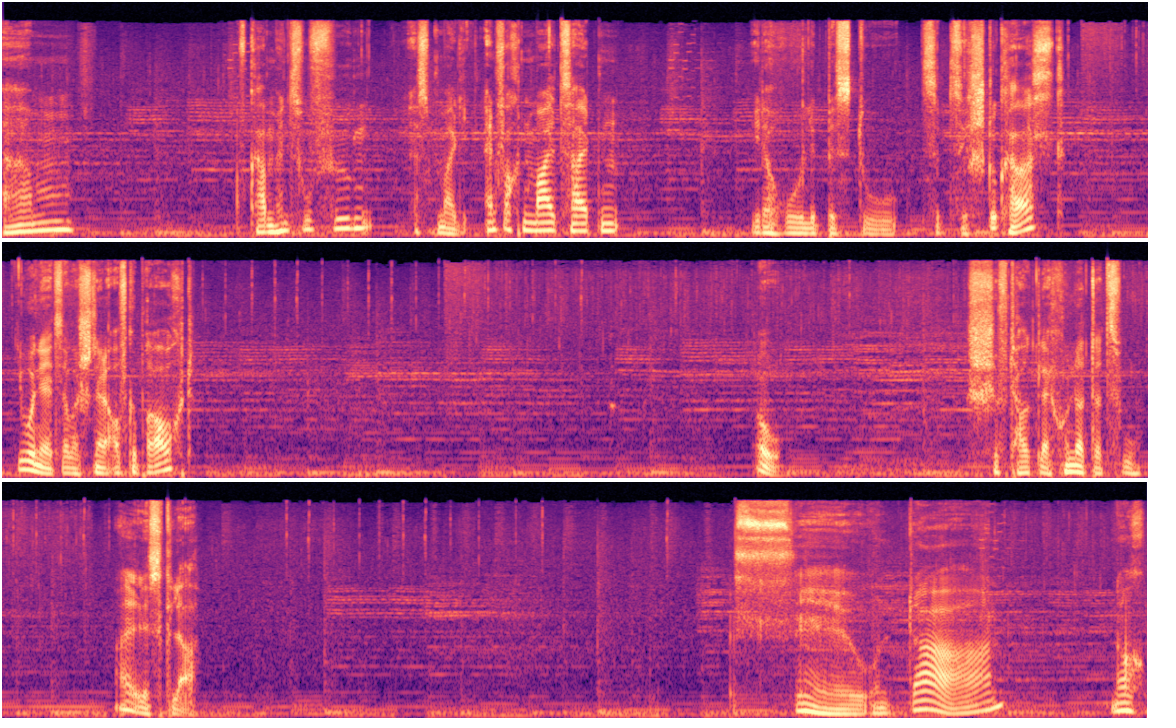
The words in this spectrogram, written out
Ähm, Aufgaben hinzufügen. Erstmal die einfachen Mahlzeiten. Wiederhole, bis du 70 Stück hast. Die wurden jetzt aber schnell aufgebraucht. Oh. Shift haut gleich 100 dazu. Alles klar. So, und dann noch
